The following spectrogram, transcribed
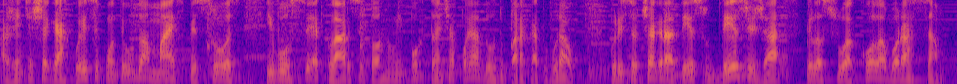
a gente a chegar com esse conteúdo a mais pessoas e você, é claro, se torna um importante apoiador do Paracato Rural. Por isso eu te agradeço desde já pela sua colaboração.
